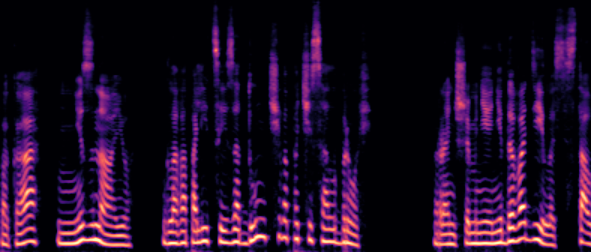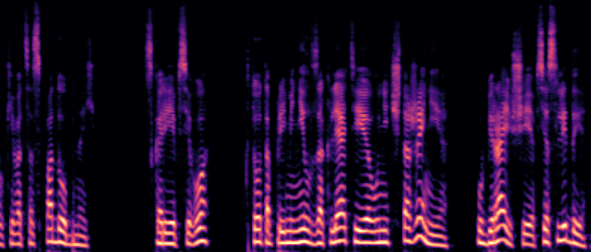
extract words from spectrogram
«Пока не знаю», — глава полиции задумчиво почесал бровь. «Раньше мне не доводилось сталкиваться с подобной. Скорее всего, кто-то применил заклятие уничтожения, убирающее все следы».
